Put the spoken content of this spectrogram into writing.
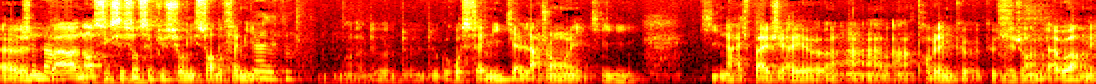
Bah, non, Succession, c'est plus sur une histoire de famille, Ah, de, de grosses familles qui a de l'argent et qui, qui n'arrivent pas à gérer euh, un, un- un problème que, que des gens aimeraient avoir. Mais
